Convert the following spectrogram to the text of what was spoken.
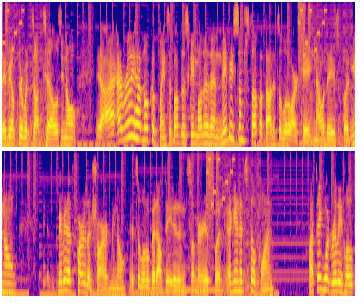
Maybe up there with DuckTales, you know. I, I really have no complaints about this game other than maybe some stuff about it's a little archaic nowadays, but, you know, maybe that's part of the charm, you know. It's a little bit outdated in some areas, but, again, it's still fun. I think what really held,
